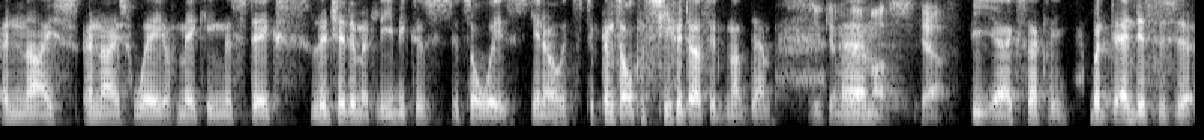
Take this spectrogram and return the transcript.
a nice a nice way of making mistakes legitimately because it's always you know it's the consultancy who does it, not them. You can blame um, us. Yeah. Yeah, exactly. But and this is a,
